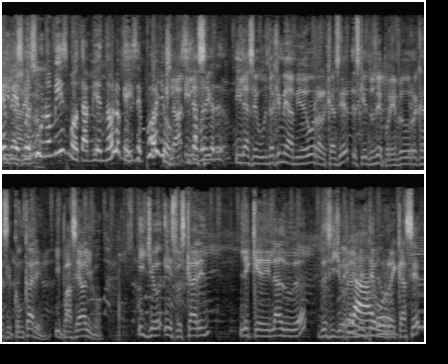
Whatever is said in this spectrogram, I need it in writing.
El Y la riesgo es uno mismo también, ¿no? Lo que dice Pollo. Y, la y segunda que me da miedo de borrar cassette es que, no sé, por ejemplo, borrar cassette con Karen y pase algo. Y yo, y después Karen le quede la duda de si yo realmente Claro. borré cassette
